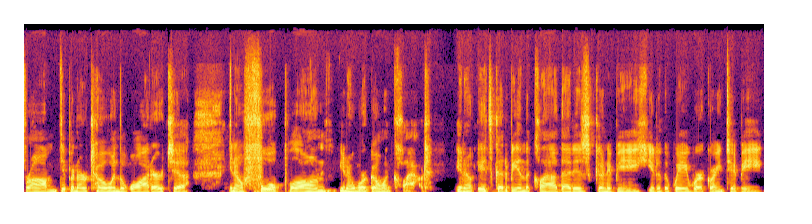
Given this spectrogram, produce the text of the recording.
from dipping our toe in the water to you know full blown you know we're going cloud. You know it's going to be in the cloud. That is going to be you know the way we're going to be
